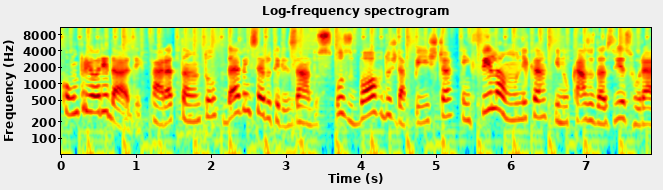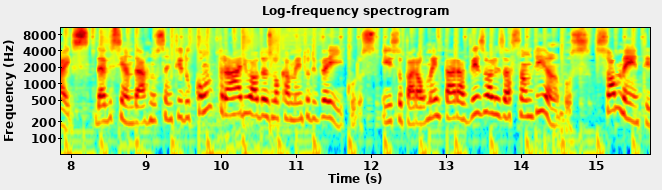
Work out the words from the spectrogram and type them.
com prioridade. Para tanto, devem ser utilizados os bordos da pista em fila única e, no caso das vias rurais, deve-se andar no sentido contrário ao deslocamento de veículos, isso para aumentar a visualização de ambos. Somente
